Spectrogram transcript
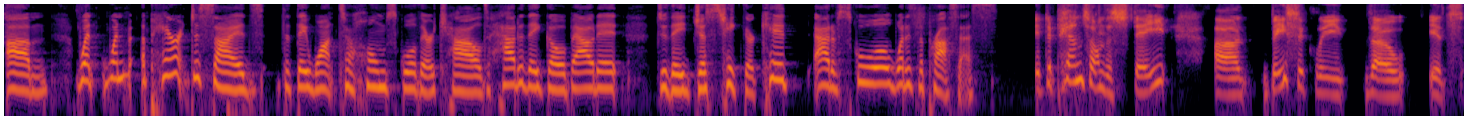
Um, when when a parent decides that they want to homeschool their child, how do they go about it? Do they just take their kid out of school? What is the process? It depends on the state. Uh, basically, though, it's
